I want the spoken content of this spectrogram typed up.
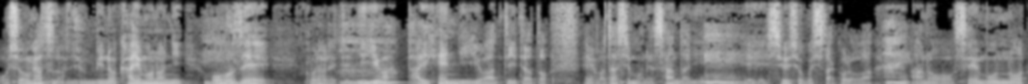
お正月の準備の買い物に大勢来られて、にぎわ、大変にぎわっていたと、えー、私もね、三田に、えー、就職した頃は、はい、あの、正門の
